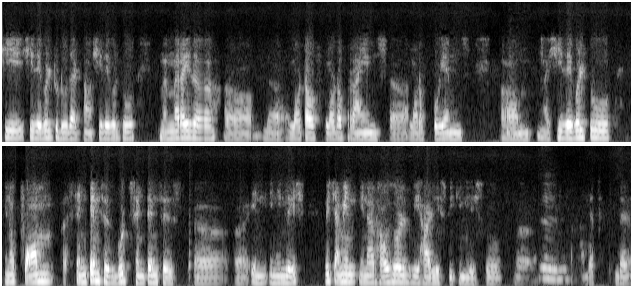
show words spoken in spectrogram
she she's able to do that now. She's able to memorize a, a, a lot of lot of rhymes, a lot of poems. Um, she's able to you know form sentences, good sentences uh, uh, in in English. Which I mean, in our household we hardly speak English, so mm. that's the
